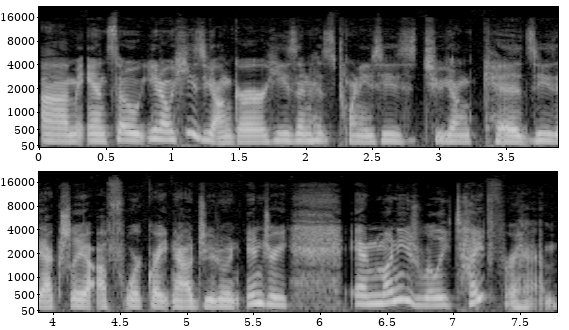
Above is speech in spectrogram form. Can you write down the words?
Um, and so, you know, he's younger, he's in his 20s, he's two young kids, he's actually off work right now due to an injury, and money's really tight for him.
